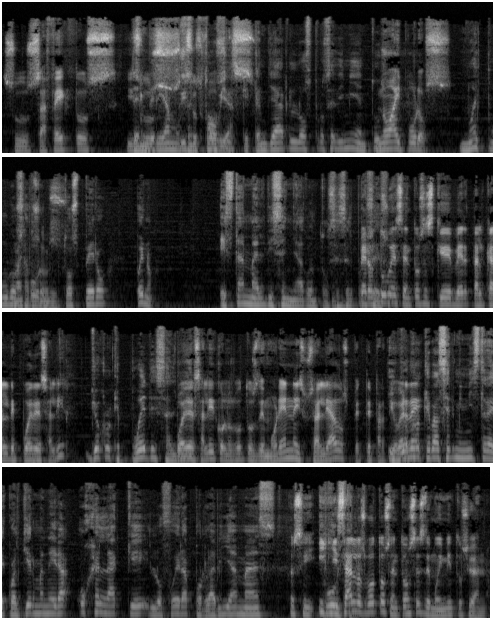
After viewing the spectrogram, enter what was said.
sus afectos y sus, y sus fobias. que cambiar los procedimientos. No hay puros. No hay puros absolutos, pero bueno, está mal diseñado entonces el proceso. Pero tú ves entonces que Berta Alcalde puede salir. Yo creo que puede salir. Puede salir con los votos de Morena y sus aliados, PT Partido Verde. Yo creo que va a ser ministra de cualquier manera. Ojalá que lo fuera por la vía más. Pues sí, y quizá los votos entonces de Movimiento Ciudadano.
